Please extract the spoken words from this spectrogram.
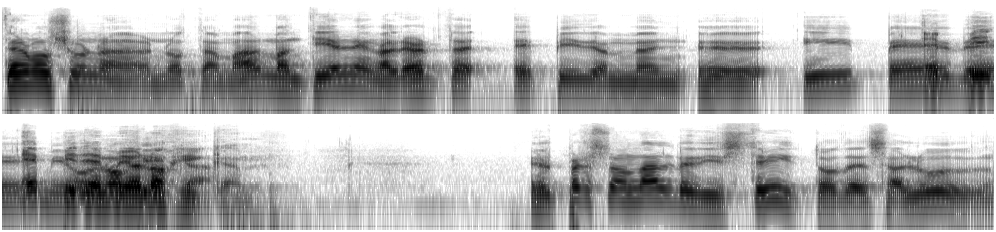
Tenemos una nota más. Mantienen alerta eh, epidemiológica. El personal de distrito de salud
